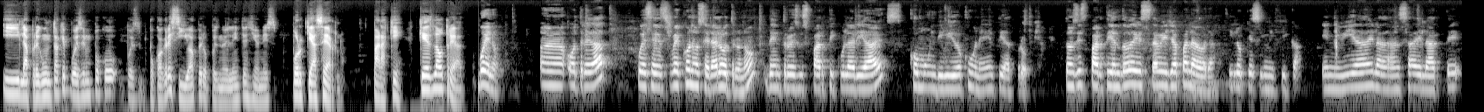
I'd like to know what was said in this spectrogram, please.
Y la pregunta que puede ser un poco, pues, poco agresiva, pero pues no es la intención, es ¿por qué hacerlo? ¿Para qué? ¿Qué es la otra edad? Bueno, uh, otra edad pues es reconocer al otro, ¿no? Dentro de sus particularidades como individuo con una identidad propia. Entonces, partiendo de esta bella palabra y lo que significa, en mi vida de la danza, del arte,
